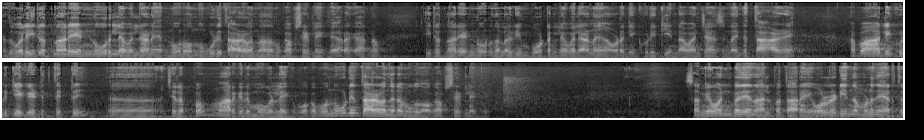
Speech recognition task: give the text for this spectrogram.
അതുപോലെ ഇരുപത്തിനാല് എണ്ണൂറ് ലെവലാണ്. എണ്ണൂറ് ഒന്നും കൂടി താഴെ വന്നാൽ നമുക്ക് അപ്സൈഡിലേക്ക് കയറാം. കാരണം ഇരുപത്തിനാല് എണ്ണൂറ് എന്നുള്ള ഒരു ലെവലാണ് അവിടെ ലിക്വിഡിറ്റി ഉണ്ടാവാൻ ചാൻസ് ഉണ്ട് അതിന്റെ താഴെ. അപ്പോൾ ആ ലിക്വിഡിറ്റി ഒക്കെ എടുത്തിട്ട് ചിലപ്പോൾ മാർക്കറ്റ് മുകളിലേക്ക് പോകാം. അപ്പോൾ ഒന്നും കൂടി താഴെ വന്നിട്ട് നമുക്ക് നോക്കാം അപ്സൈഡിലേക്ക് സമയം ഒൻപത് നാൽപ്പത്താറായി. ഓൾറെഡി നമ്മൾ നേരത്തെ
